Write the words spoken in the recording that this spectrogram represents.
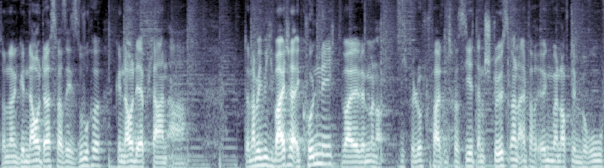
sondern genau das, was ich suche, genau der Plan A. Dann habe ich mich weiter erkundigt, weil wenn man sich für Luftfahrt interessiert, dann stößt man einfach irgendwann auf den Beruf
